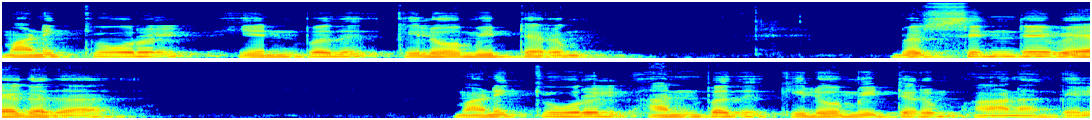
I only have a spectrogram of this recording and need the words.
മണിക്കൂറിൽ എൺപത് കിലോമീറ്ററും ബസ്സിന്റെ വേഗത മണിക്കൂറിൽ അൻപത് കിലോമീറ്ററും ആണെങ്കിൽ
